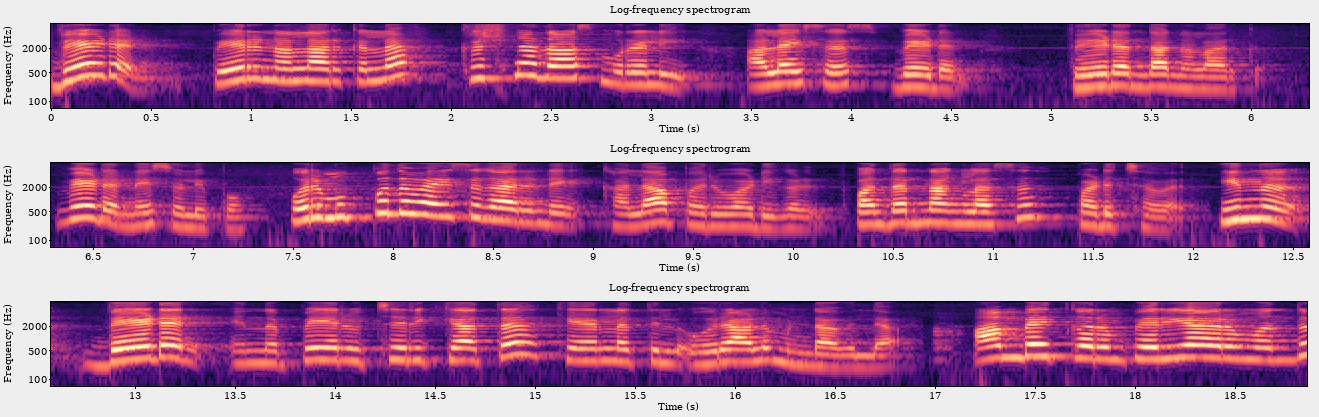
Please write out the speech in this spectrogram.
வேடன் பேரு நல்லா இருக்குல்ல கிருஷ்ணதாஸ் முரளி அலைசஸ் வேடன் വേടൻ தான் நல்லா இருக்கு വേടനെ சொல்லிப்போம் ഒരു മുപ്പത് വയസ്സുകാരൻ്റെ കലാപരിപാടികൾ പന്ത്രണ്ടാം ക്ലാസ് പഠിച്ചവർ ഇന്ന് വേടൻ എന്ന പേരുച്ചരിക്കാത്ത കേരളത്തിൽ ഒരാളും ഉണ്ടാവില്ല அம்பேத்கரும் பெரியாரும் வந்து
